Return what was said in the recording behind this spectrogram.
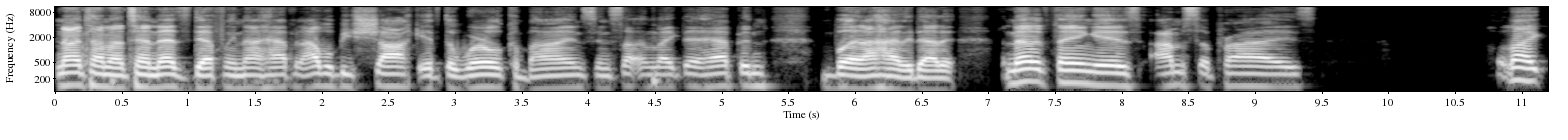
nine times out of ten, that's definitely not happening. I will be shocked if the world combines and something like that happened, but I highly doubt it. Another thing is I'm surprised. Like,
